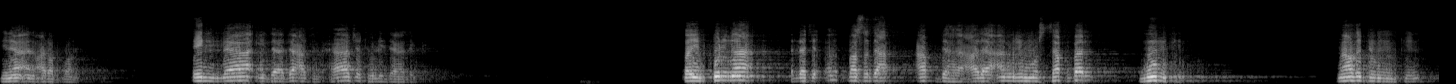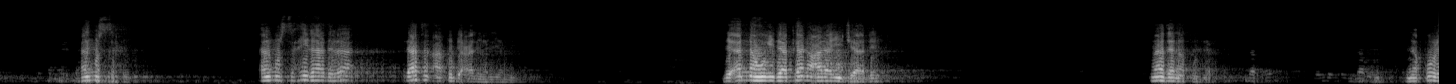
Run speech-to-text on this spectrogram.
بناء على الظن إلا إذا دعت الحاجة لذلك. طيب قلنا التي قصد عقدها على أمر مستقبل ممكن. ما ضد ممكن؟ المستحيل. المستحيل هذا لا لا تنعقد عليه اليمين. لأنه إذا كان على إيجاده. ماذا نقول له؟ نقول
